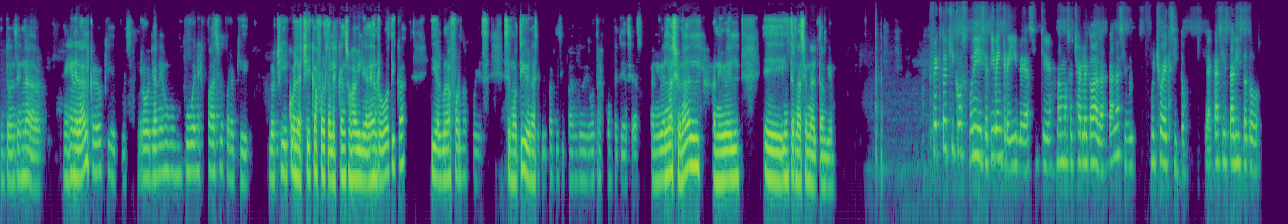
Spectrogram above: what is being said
Entonces nada, en general creo que pues, Roboyan es un buen espacio para que los chicos, las chicas fortalezcan sus habilidades en robótica y de alguna forma pues se motiven a seguir participando de otras competencias a nivel nacional, a nivel eh, internacional también. Perfecto chicos, una iniciativa increíble, así que vamos a echarle todas las ganas y mucho éxito. Ya casi está listo todo.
